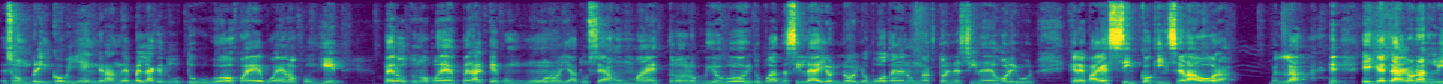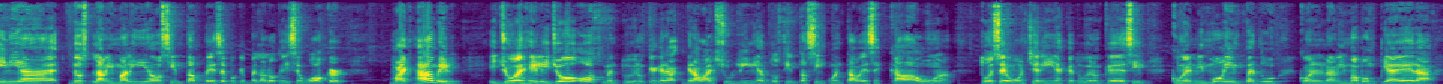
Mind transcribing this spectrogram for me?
Eso es un brinco bien grande. Es verdad que tu, juego fue bueno, fue un hit, pero tú no puedes esperar que con uno ya tú seas un maestro de los videojuegos y tú puedas decirle a ellos, no, yo puedo tener un actor de cine de Hollywood que le pague 5.15 la hora, ¿verdad? y que te haga unas líneas, la misma línea 200 veces, porque es verdad lo que dice Walker. Mark Hamill y Joe Hill y Joe Osment tuvieron que grabar sus líneas 250 veces cada una. Todo ese bonche de líneas que tuvieron que decir con el mismo ímpetu, con la misma pompiadera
